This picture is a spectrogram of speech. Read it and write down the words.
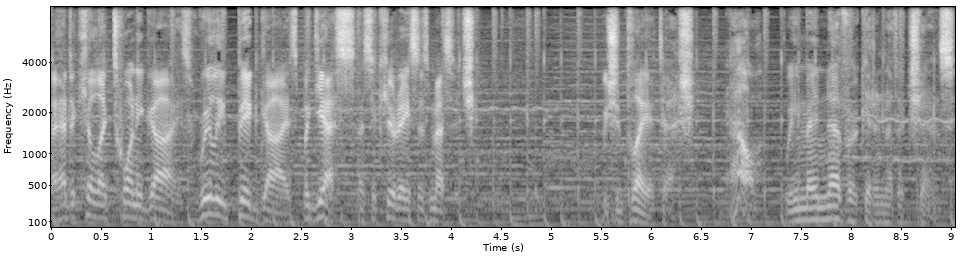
I had to kill like 20 guys. Really big guys. But yes, I secured Ace's message. We should play it, Dash. How? We may never get another chance.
